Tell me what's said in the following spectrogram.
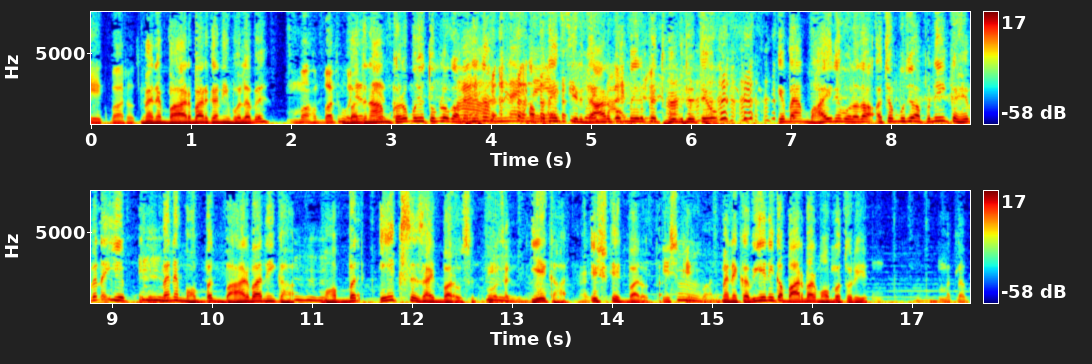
एक बार होता मैंने बार बार का नहीं बोला बे। मोहब्बत बदनाम करो मुझे तुम लोग अपने हाँ, ना नहीं, नहीं, अपने किरदार को मेरे पे थोप देते हो कि मैं भाई ने बोला था अच्छा मुझे अपने ही कहे ना ये मैंने मोहब्बत बार बार नहीं कहा। मोहब्बत एक से ज़्यादा बार हो सकती है। ये कहा इश्क एक बार होता है। इश्क एक बार। मैंने कभी ये नहीं कहा बार बार मोहब्बत हो रही है। मतलब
